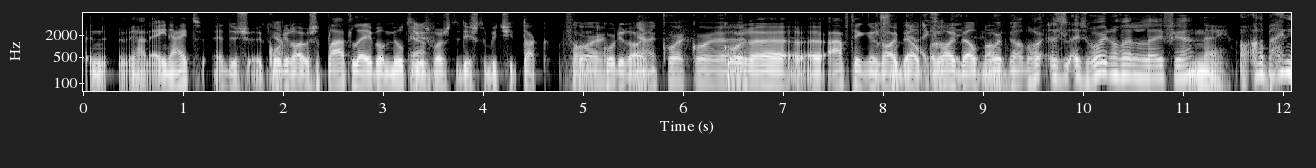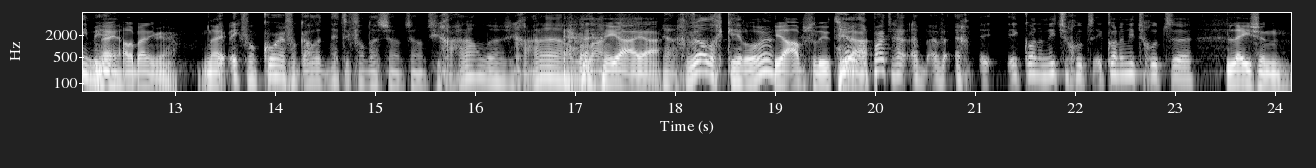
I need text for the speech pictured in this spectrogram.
een, ja, een eenheid. Hè. Dus eh, Corduroy was het plaatlabel. Multidisc Ja. was de distributietak van Cor- Corduroy. Ja, Cor, Cor, eh, Cor uh, Aftink en ik Roy, Belt, Roy Beltman. Is, Roy nog wel een leven, ja? Nee. Oh, allebei niet meer. Nee, allebei niet meer. Nee. Ik vond Cor vond ik altijd net, ik vond dat zo'n zo'n sigarenhandel, sigarenhandelaar. ja, ja. ja, geweldige kerel hoor. Ja, absoluut. Heel Ja. apart. Ik kon hem niet zo goed. Ik kon hem niet zo goed. eh, Lezen.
